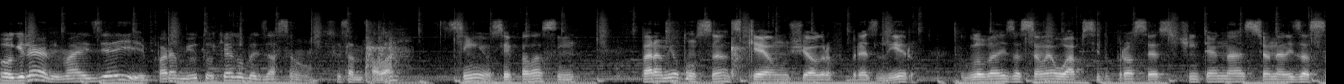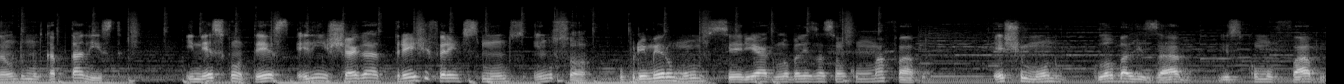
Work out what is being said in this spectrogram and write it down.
Ô Guilherme, mas e aí? Para Milton, o que é globalização? Você sabe falar? Sim, eu sei falar sim. Para Milton Santos, que é um geógrafo brasileiro, a globalização é o ápice do processo de internacionalização do mundo capitalista. E nesse contexto, ele enxerga três diferentes mundos em um só. O primeiro mundo seria a globalização como uma fábula. Este mundo globalizado, visto como fábula,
